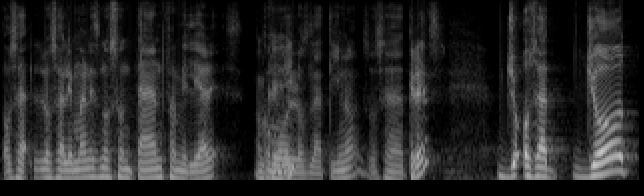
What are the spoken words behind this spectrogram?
o sea, los alemanes no son tan familiares como los latinos, o sea, ¿Crees? yo, o sea, yo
